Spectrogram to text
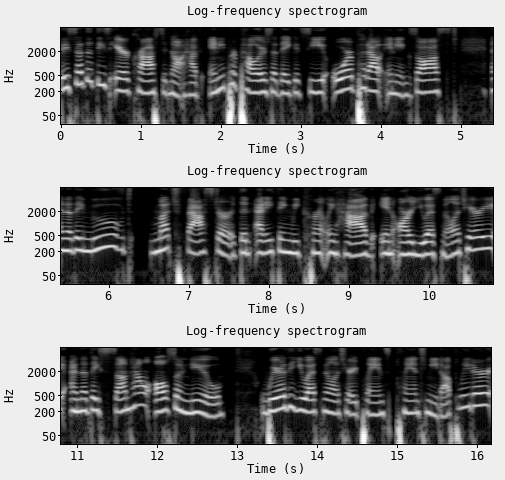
They said that these aircrafts did not have any propellers that they could see or put out any exhaust, and that they moved much faster than anything we currently have in our US military, and that they somehow also knew where the US military planes planned to meet up later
